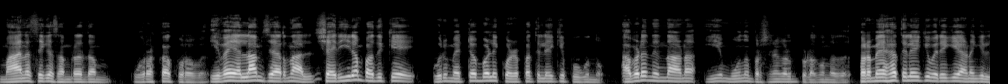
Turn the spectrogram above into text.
മാനസിക സമ്മർദ്ദം ഉറക്കക്കുറവ് ഇവയെല്ലാം ചേർന്നാൽ ശരീരം പതുക്കെ ഒരു മെറ്റബോളിക് കുഴപ്പത്തിലേക്ക് പോകുന്നു. അവിടെ നിന്നാണ് ഈ മൂന്ന് പ്രശ്നങ്ങളും തുടങ്ങുന്നത്. പ്രമേഹത്തിലേക്ക് വരികയാണെങ്കിൽ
